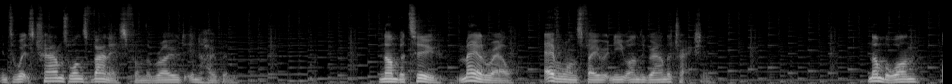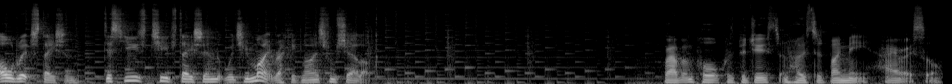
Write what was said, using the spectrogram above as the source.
into which trams once vanished from the road in Holborn. Number 2. Mail Rail, everyone's favourite new underground attraction. Number 1. Aldwych Station, disused tube station which you might recognise from Sherlock. Rabbit and Pork was produced and hosted by me, Harry Rosehill.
